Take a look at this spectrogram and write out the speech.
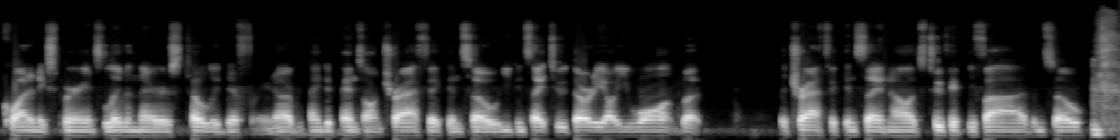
quite an experience. Living there is totally different. You know, everything depends on traffic, and so you can say 2:30 all you want, but the traffic can say no, it's 2:55, and so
